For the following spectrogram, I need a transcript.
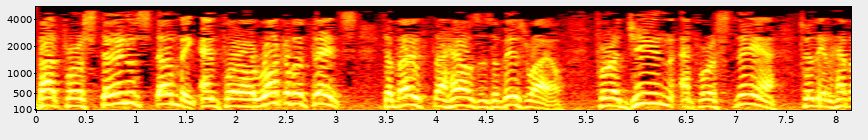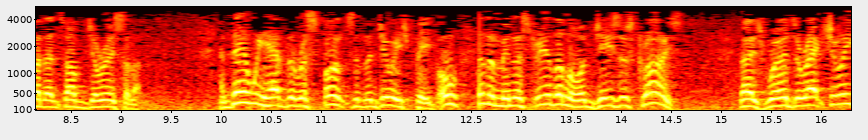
but for a stone of stumbling and for a rock of offence to both the houses of Israel, for a gin and for a snare to the inhabitants of Jerusalem. And there we have the response of the Jewish people to the ministry of the Lord Jesus Christ. Those words are actually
